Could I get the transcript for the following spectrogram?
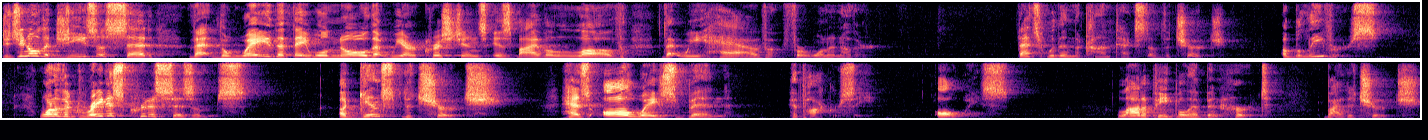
Did you know that Jesus said that the way that they will know that we are Christians is by the love that we have for one another. That's within the context of the church, of believers. One of the greatest criticisms against the church has always been hypocrisy. Always. A lot of people have been hurt by the church.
